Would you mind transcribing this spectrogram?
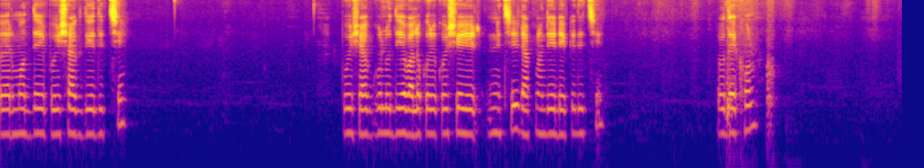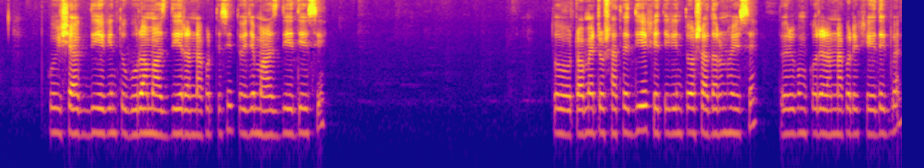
তো এর মধ্যে পুঁই শাক দিয়ে দিচ্ছি। পুঁই শাকগুলো দিয়ে ভালো করে কষিয়ে নিচ্ছি ডাকনা দিয়ে ডেকে দিচ্ছি। তো দেখুন, পুঁই শাক দিয়ে কিন্তু গুঁড়া মাছ দিয়ে রান্না করতেছি। তো এই যে মাছ দিয়ে দিয়েছি। তো টমেটো সাথে দিয়ে খেতে কিন্তু অসাধারণ হয়েছে। তো এরকম করে রান্না করে খেয়ে দেখবেন।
